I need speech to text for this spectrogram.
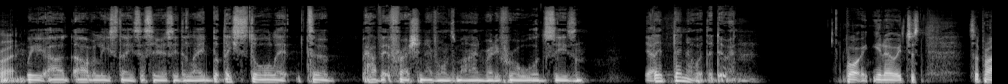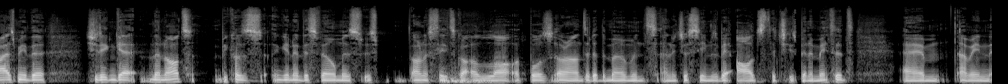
Right. We our, our release dates are seriously delayed, but they stall it to have it fresh in everyone's mind, ready for awards season. Yeah. They, they know what they're doing. but you know, it just surprised me that she didn't get the nod because you know this film is, is honestly it's got a lot of buzz around it at the moment, and it just seems a bit odd that she's been omitted. Um, I mean,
